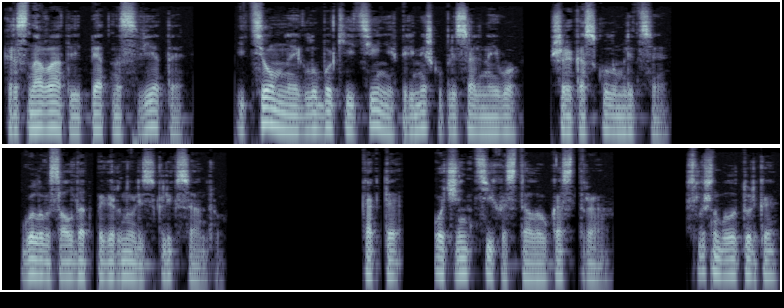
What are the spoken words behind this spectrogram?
Красноватые пятна света и темные глубокие тени вперемешку плясали на его широкоскулом лице. Головы солдат повернулись к Александру. Как-то очень тихо стало у костра. Слышно было только,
